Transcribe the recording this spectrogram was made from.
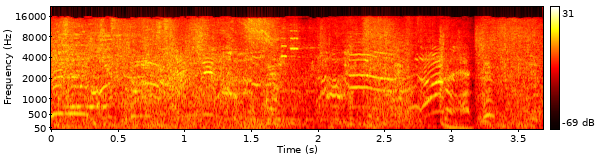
ちょっと!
